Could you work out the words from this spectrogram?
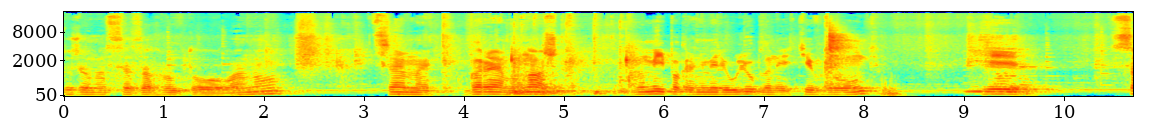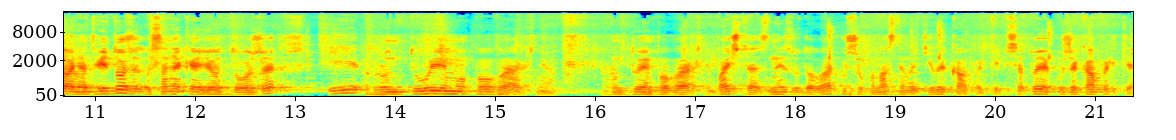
Дуже у нас все загрунтовано. Це ми беремо наш, ну мій, по крайній мірі, улюблений тівґрунт. І Саня твій теж, Саня його теж. І ґрунтуємо поверхню. Грунтуємо поверхню, бачите, знизу до верху, щоб у нас не летіли капельки. Після того, як вже капельки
